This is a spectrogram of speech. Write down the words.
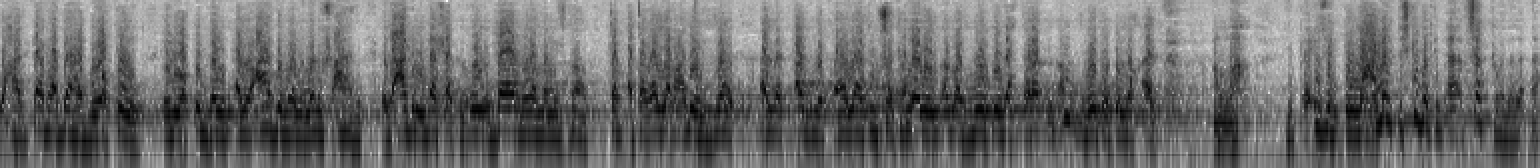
وهركبها ذهب ووقود الوقود ده يبقى له عادل ولا ملوش عادل؟ العادل ده شكله إيه؟ ضار ولا مش ضار؟ طب أتغلب عليه إزاي؟ قال لك أضبط الاته وشكمان يبقى مظبوط والاحتراق يبقى مظبوط وكل حاجة. الله! يبقى اذا إن ما عملتش كده تبقى أفسدت ولا لأ؟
